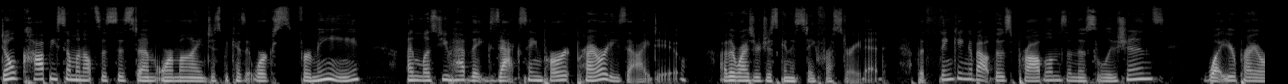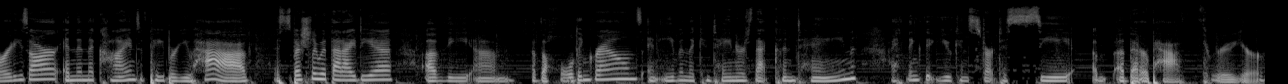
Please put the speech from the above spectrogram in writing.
Don't copy someone else's system or mine just because it works for me unless you have the exact same priorities that I do. Otherwise, you're just going to stay frustrated. But thinking about those problems and those solutions what your priorities are and then the kinds of paper you have especially with that idea of the um, of the holding grounds and even the containers that contain i think that you can start to see a, a better path through your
